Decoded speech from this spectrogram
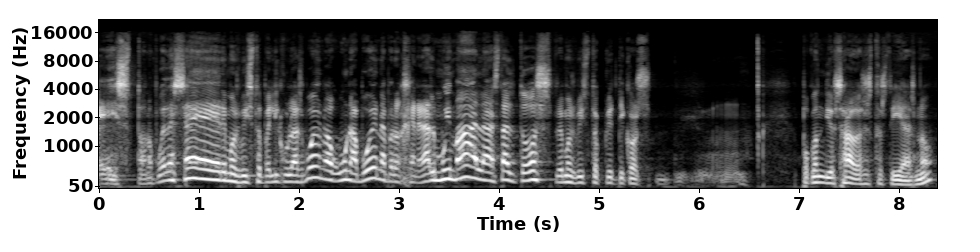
esto no puede ser, hemos visto películas, bueno, alguna buena, pero en general muy malas, tal, todos hemos visto críticos mm, poco endiosados estos días, ¿no?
